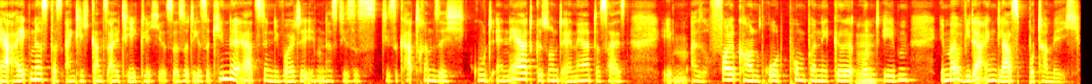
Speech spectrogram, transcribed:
Ereignis, das eigentlich ganz alltäglich ist. Also diese Kinderärztin, die wollte eben, dass dieses, diese Katrin sich gut ernährt, gesund ernährt. Das heißt eben also Vollkornbrot, Pumpernickel mhm. und eben immer wieder ein Glas Buttermilch.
